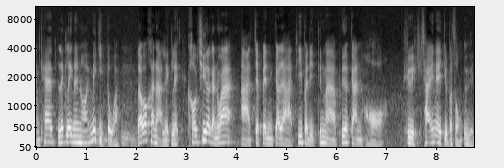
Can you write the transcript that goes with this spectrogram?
รแค่เล็ก ๆ น้อยๆไม่กี่ตัว แล้วก็ขนาดเล็กๆ เขาเชื่อกันว่าอาจจะเป็นกระดาษที่ประดิษฐ์ขึ้นมาเพื่อการห่อ คือใช้ในจุดประสงค์อื่น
